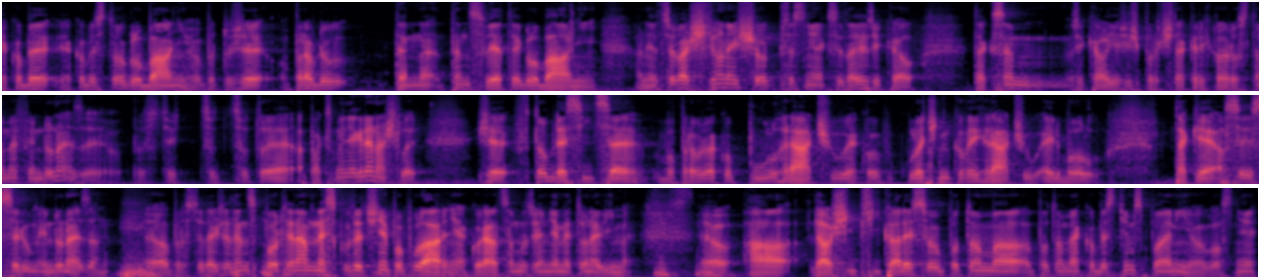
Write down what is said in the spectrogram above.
jakoby, jakoby z toho globálního, protože opravdu ten, ten svět je globální. A mě třeba šílený šok, přesně jak si tady říkal, tak jsem říkal, Ježíš, proč tak rychle rosteme v Indonésii? Prostě co, co, to je? A pak jsme někde našli, že v top desíce opravdu jako půl hráčů, jako kulečníkových hráčů 8 ballu, tak je asi sedm Indonézan. Jo? Prostě, takže ten sport je nám neskutečně populární, akorát samozřejmě my to nevíme. Jo? A další příklady jsou potom, potom jakoby s tím spojený. Jo? Vlastně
